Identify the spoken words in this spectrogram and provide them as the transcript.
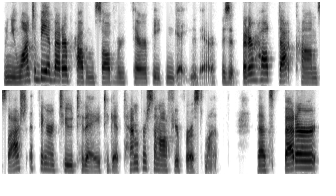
When you want to be a better problem solver, therapy can get you there. Visit betterhelp.com slash a thing or two today to get 10% off your first month. That's better,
